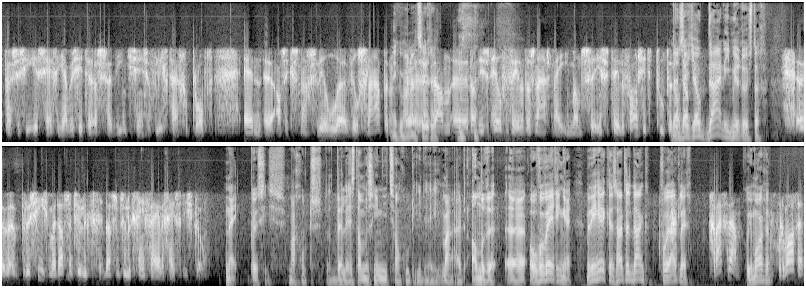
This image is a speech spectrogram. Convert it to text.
passagiers zeggen... ja, we zitten als sardientjes in zo'n vliegtuig gepropt... en uh, als ik s'nachts wil, uh, wil slapen... dan, dan is het heel vervelend als naast mij iemand in zijn telefoon zit te toeteren. Dan zit je ook daar niet meer rustig. precies, maar dat is, natuurlijk, dat is natuurlijk geen veiligheidsrisico. Precies. Maar goed, dat bellen is dan misschien niet zo'n goed idee. Maar uit andere overwegingen. Meneer Herkens, hartelijk dank voor uw uitleg. Graag gedaan. Goedemorgen. Goedemorgen.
